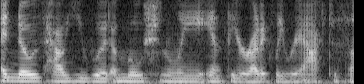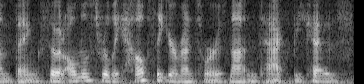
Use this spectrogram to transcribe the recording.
and knows how you would emotionally and theoretically react to something. So it almost really helps that your mentor is not in tech because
